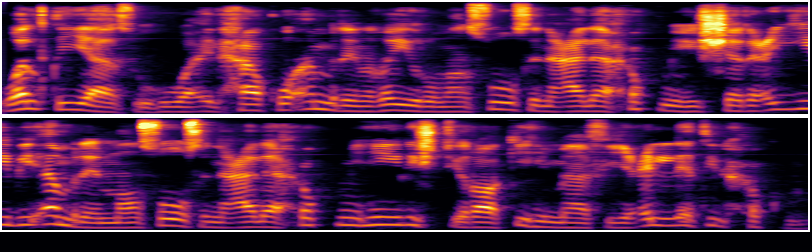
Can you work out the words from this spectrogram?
والقياس هو إلحاق أمر غير منصوص على حكمه الشرعي بأمر منصوص على حكمه لاشتراكهما في علة الحكم.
